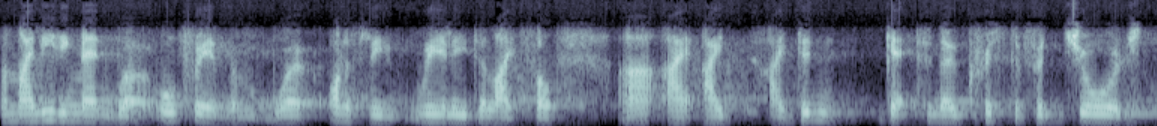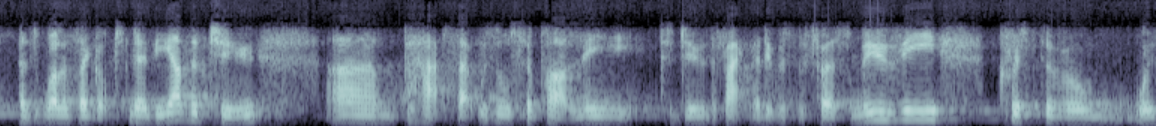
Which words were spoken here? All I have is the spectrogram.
And my leading men were all three of them were honestly really delightful. Uh, I, I I didn't get to know Christopher George as well as I got to know the other two. Um, perhaps that was also partly to do with the fact that it was the first movie. Christopher was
